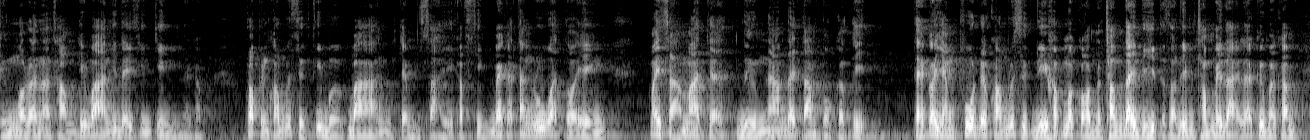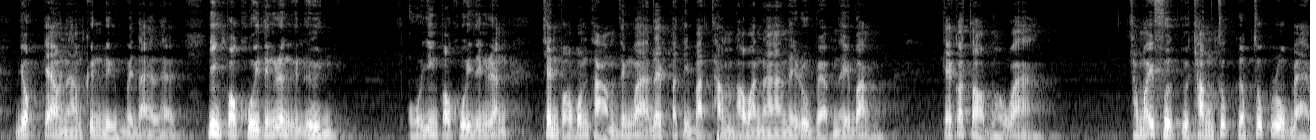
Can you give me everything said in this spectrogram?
ถึงมรณธรรมที่ว่านี้ได้จริง ๆ นะครับ เพราะเป็นความรู้สึกที่เบิกบาน แจ่มใสกับสิ่งแม้กระทั่งรู้ว่าตัวเอง ไม่สามารถจะดื่มน้ำได้ตามปกติ แต่ก็ยังพูดด้วยความรู้สึกดีว่าเมื่อก่อนมันทำได้ดี แต่ตอนนี้มันทำไม่ได้แล้ว คือมาคำยกแก้วน้ำขึ้นดื่มไม่ได้แล้ว ยิ่งพอคุยถึงเรื่องอื่นๆ โอ้ยิ่งพอคุยถึงเรื่อง เช่นพอผมถามถึงว่าได้ปฏิบัติธรรมภาวนาในรูปแบบไหนบ้าง แกก็ตอบบอกว่าทำไมฝึกอยู่ทำทุกเกือบทุกรูปแบบ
